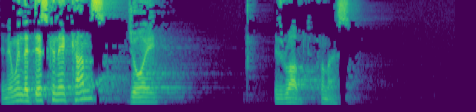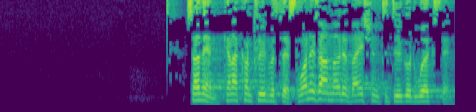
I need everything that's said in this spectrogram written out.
And then when that disconnect comes, joy is robbed from us. So then, can I conclude with this? What is our motivation to do good works then?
